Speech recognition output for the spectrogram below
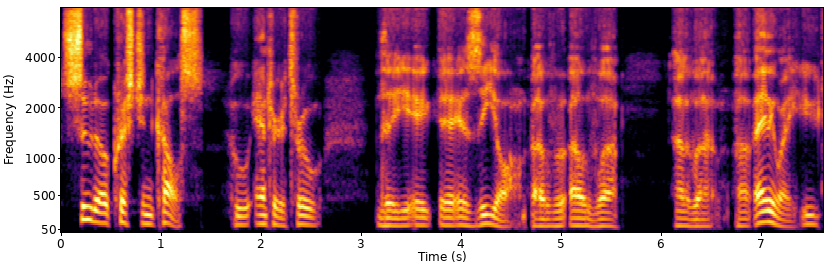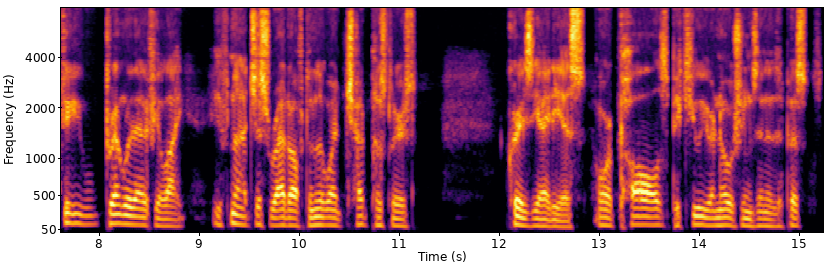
pseudo Christian cults who enter through the uh, uh, zeal of, of, uh, of uh, anyway, you, you run with that if you like. If not, just right off to another one, Chuck Missler's crazy ideas or Paul's peculiar notions in his epistles.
